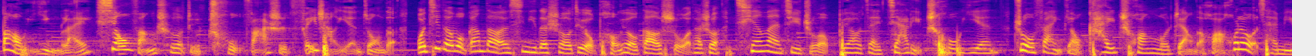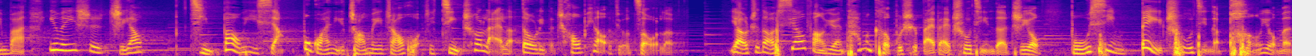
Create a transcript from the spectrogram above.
报引来消防车，这个处罚是非常严重的。我记得我刚到悉尼的时候，就有朋友告诉我，他说千万记住不要在家里抽烟，做饭要开窗哦，这样。的话，后来我才明白，因为是只要警报一响，不管你着没着火，这警车来了，兜里的钞票就走了。要知道，消防员他们可不是白白出警的，只有不幸被出警的朋友们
